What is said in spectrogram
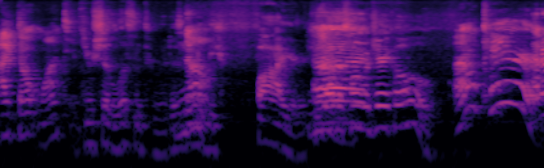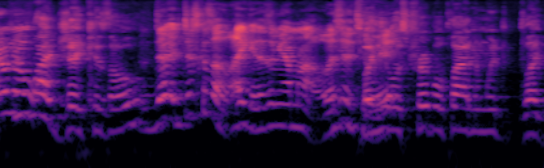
I don't want to. You should listen to it. It's No. gonna be fire. You No. got a song with J Cole. I don't care. I don't know. You like J Kizzo, That- just because I like it doesn't mean I'm gonna listen to but it. he was triple platinum with like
